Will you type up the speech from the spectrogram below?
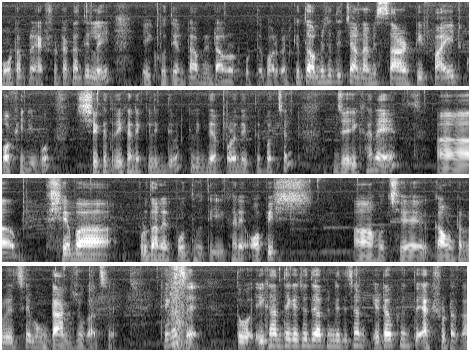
মোট আপনার একশো টাকা দিলেই এই খতিয়ানটা আপনি ডাউনলোড করতে পারবেন। কিন্তু আপনি যদি চান আমি সার্টিফাইড কপি নিব, সেক্ষেত্রে এখানে ক্লিক দেবেন। ক্লিক দেওয়ার পরে দেখতে পাচ্ছেন যে এখানে সেবা প্রদানের পদ্ধতি। এখানে অফিস হচ্ছে কাউন্টার রয়েছে এবং ডাকযোগ আছে। ঠিক আছে? তো এখান থেকে যদি আপনি নিতে চান, এটাও কিন্তু একশো টাকা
